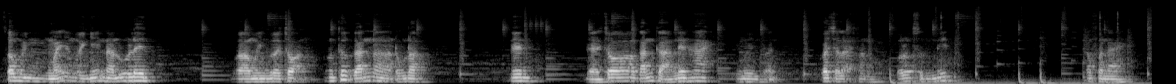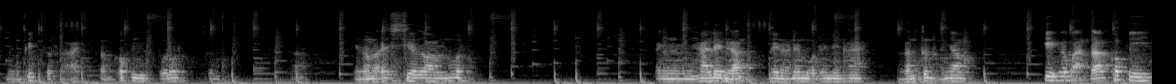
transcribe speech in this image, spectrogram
Sau mình, máy của mình ấy là đua lên. Và mình vừa chọn phương thức gắn là đồng lập nên để cho gắn cả lên hai. Thì mình vẫn quay trở lại phần production list trong phần này, mình kích chuột phải chọn copy production Đó. thì nó lại chia ra luôn. Thành hai lên gắn. Đây là lên một, đây lên hai. Gắn tương ứng nhau khi các bạn đã copy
